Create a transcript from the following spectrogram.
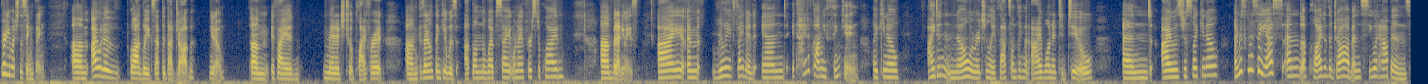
pretty much the same thing. Um, I would have gladly accepted that job, you know, um, if I had managed to apply for it, because um, I don't think it was up on the website when I first applied. Um, but anyways, I am really excited, and it kind of got me thinking, like you know, I didn't know originally if that's something that I wanted to do, and I was just like, you know, I'm just gonna say yes and apply to the job and see what happens.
